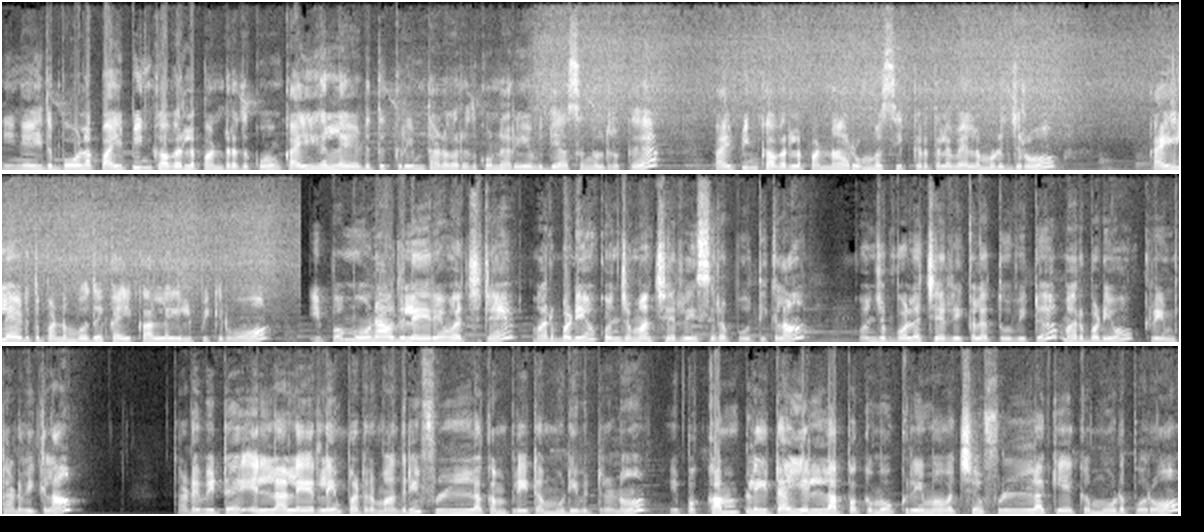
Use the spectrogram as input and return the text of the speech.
நீங்கள் இது போல் பைப்பிங் கவரில் பண்ணுறதுக்கும் கைகளில் எடுத்து க்ரீம் தடவுறதுக்கும் நிறைய வித்தியாசங்கள் இருக்குது பைப்பிங் கவரில் பண்ணால் ரொம்ப சீக்கிரத்தில் வேலை முடிஞ்சிரும். கையில் எடுத்து பண்ணும்போது கை காலில் இழுப்பிக்கிடுவோம் இப்போ மூணாவது லேயரையும் வச்சுட்டேன். மறுபடியும் கொஞ்சமாக செர்ரி சிரப்பு ஊற்றிக்கலாம் கொஞ்சம் போல் செர்ரிக்கெல்லாம் தூவிட்டு மறுபடியும் க்ரீம் தடவிக்கலாம். தடவிட்டு எல்லா லேயர்லேயும் படுற மாதிரி ஃபுல்லாக கம்ப்ளீட்டாக மூடி விட்டுறணும். இப்போ கம்ப்ளீட்டாக எல்லா பக்கமும் க்ரீமை வச்சு ஃபுல்லாக கேக்கை மூட போகிறோம்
